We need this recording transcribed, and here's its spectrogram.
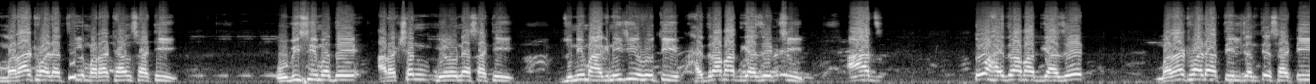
मराठवाड्यातील मराठ्यांसाठी ओबीसी मध्ये आरक्षण मिळवण्यासाठी जुनी मागणी जी होती हैदराबाद गॅझेटची आज तो हैदराबाद गॅझेट मराठवाड्यातील जनतेसाठी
